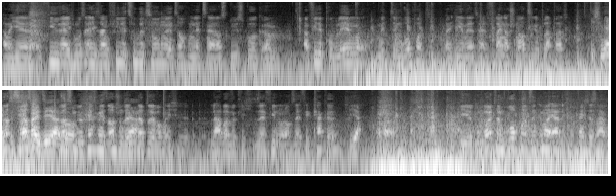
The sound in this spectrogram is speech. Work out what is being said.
aber hier, viele, ich muss ehrlich sagen, viele zugezogen, jetzt auch im letzten Jahr aus Duisburg, ähm, haben viele Probleme mit dem Ruhrpott, weil hier wird halt frei nach Schnauze geplappert. Ich merke das ja bei dir. du, hast, du kennst mich jetzt auch schon seit Ja. knapp drei Wochen. Ich laber wirklich sehr viel und auch sehr viel Kacke. Ja. Aber die Leute im Ruhrpott sind immer ehrlich, das kann ich dir sagen.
